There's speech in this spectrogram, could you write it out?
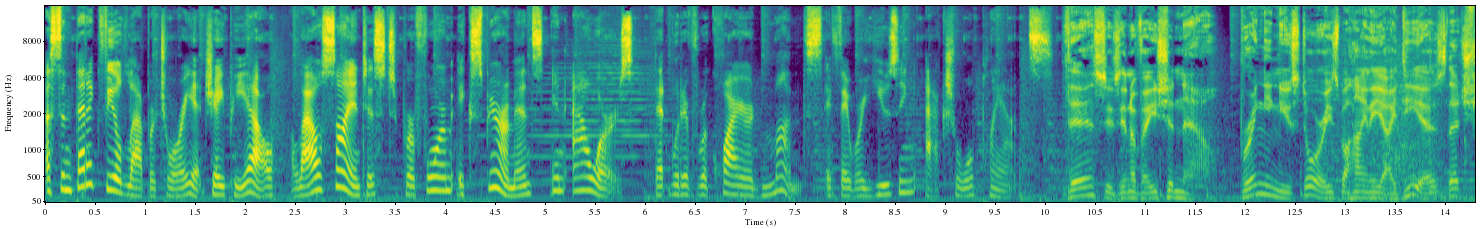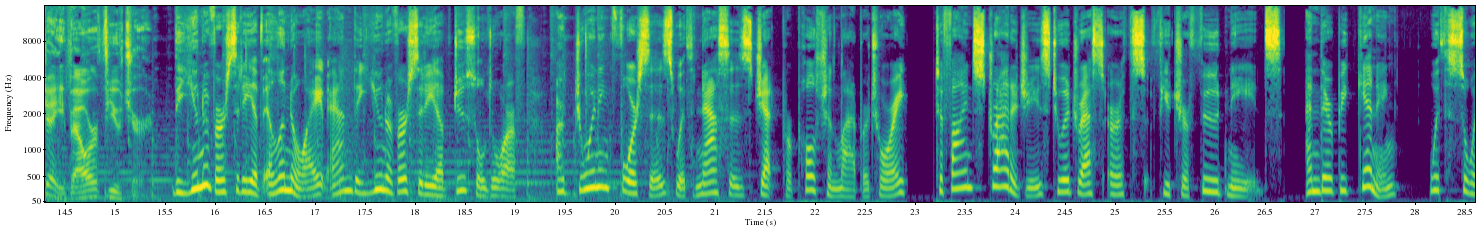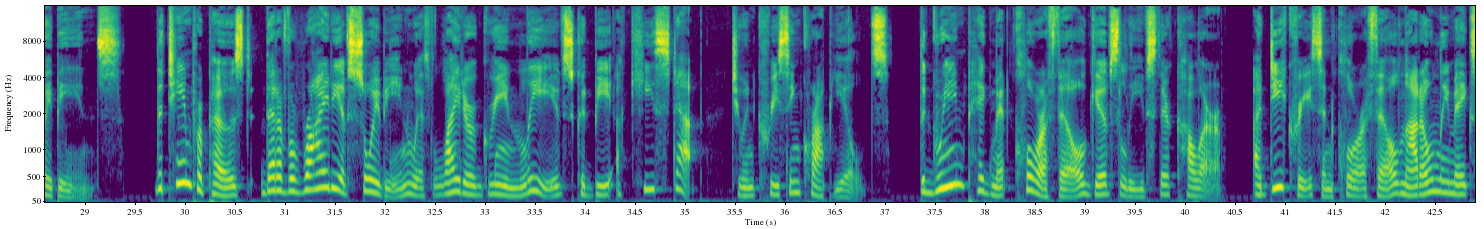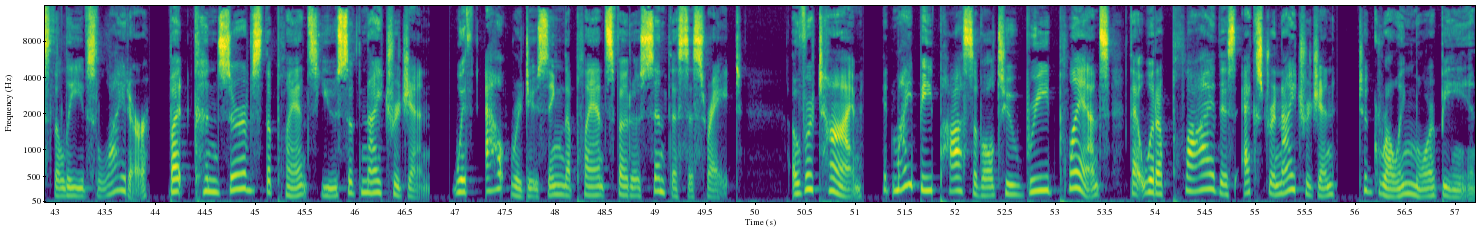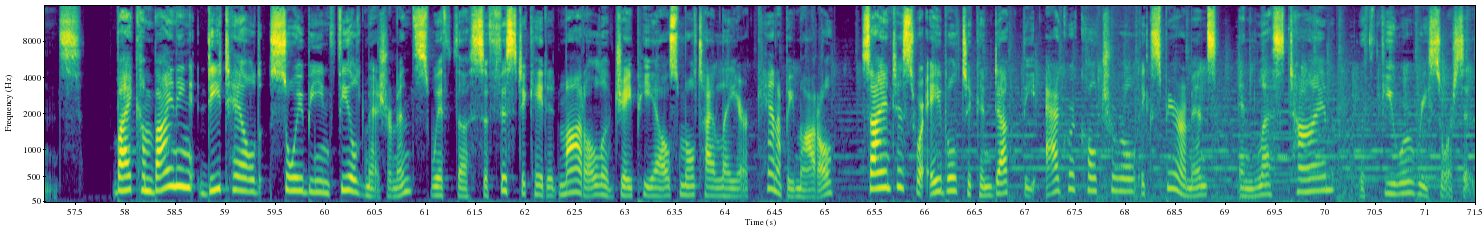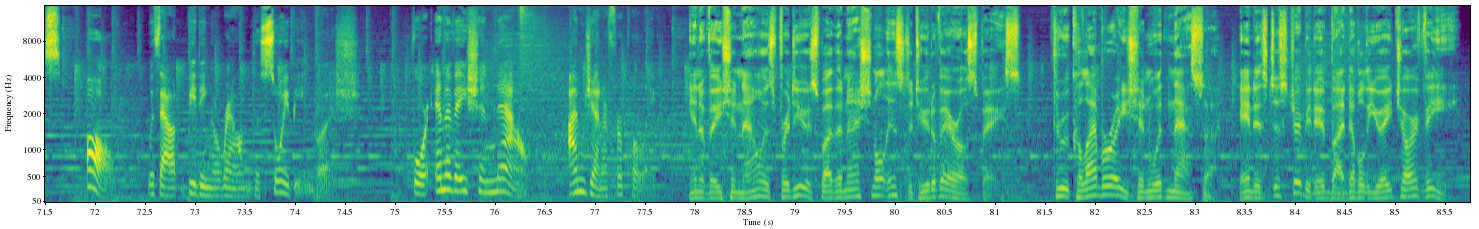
A synthetic field laboratory at JPL allows scientists to perform experiments in hours that would have required months if they were using actual plants. This is Innovation Now, bringing you stories behind the ideas that shape our future. The University of Illinois and the University of Dusseldorf are joining forces with NASA's Jet Propulsion Laboratory to find strategies to address Earth's future food needs. And they're beginning with soybeans. The team proposed that a variety of soybean with lighter green leaves could be a key step to increasing crop yields. The green pigment chlorophyll gives leaves their color. A decrease in chlorophyll not only makes the leaves lighter, but conserves the plant's use of nitrogen without reducing the plant's photosynthesis rate. Over time, it might be possible to breed plants that would apply this extra nitrogen to growing more beans. By combining detailed soybean field measurements with the sophisticated model of JPL's multi layer canopy model, scientists were able to conduct the agricultural experiments in less time with fewer resources, all without beating around the soybean bush. For Innovation Now, I'm Jennifer Pulley. Innovation Now is produced by the National Institute of Aerospace through collaboration with NASA and is distributed by WHRV.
